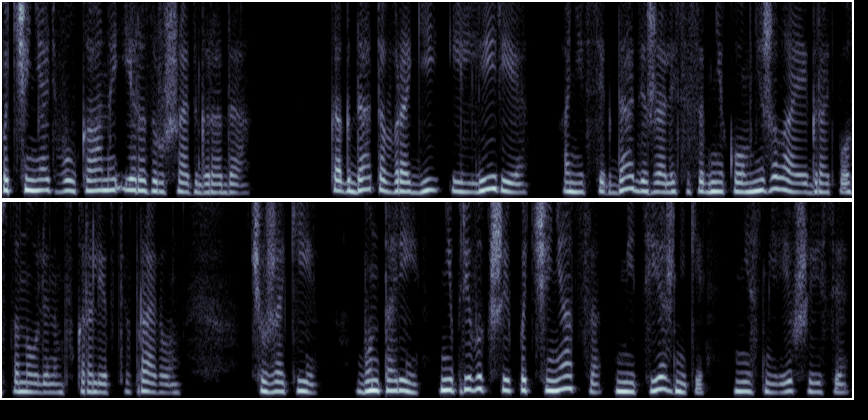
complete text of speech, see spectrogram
подчинять вулканы и разрушать города. Когда-то враги Иллирии, они всегда держались особняком, не желая играть по установленным в королевстве правилам. Чужаки, бунтари, не привыкшие подчиняться, мятежники, не смирившиеся,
